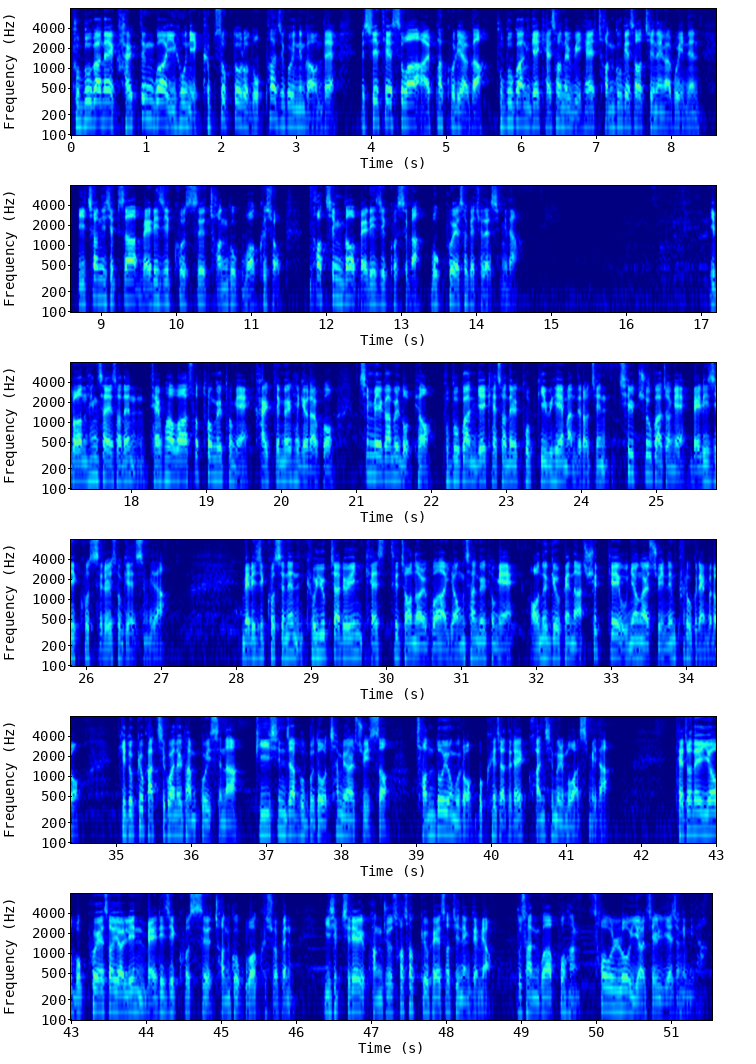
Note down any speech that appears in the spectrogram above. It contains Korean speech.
부부 간의 갈등과 이혼이 급속도로 높아지고 있는 가운데 CTS와 알파코리아가 부부관계 개선을 위해 전국에서 진행하고 있는 2024 Marriage Course 전국 워크숍 Touching the Marriage Course가 목포에서 개최됐습니다. 이번 행사에서는 대화와 소통을 통해 갈등을 해결하고 친밀감을 높여 부부관계 개선을 돕기 위해 만들어진 7주 과정의 Marriage Course를 소개했습니다. Marriage Course는 교육 자료인 guest journal과 영상을 통해 어느 교회나 쉽게 운영할 수 있는 프로그램으로 기독교 가치관을 담고 있으나 비신자 부부도 참여할 수 있어 전도용으로 목회자들의 관심을 모았습니다. 대전에 이어 목포에서 열린 Marriage Course 전국 워크숍은 27일 광주 서석교회에서 진행되며 부산과 포항, 서울로 이어질 예정입니다.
